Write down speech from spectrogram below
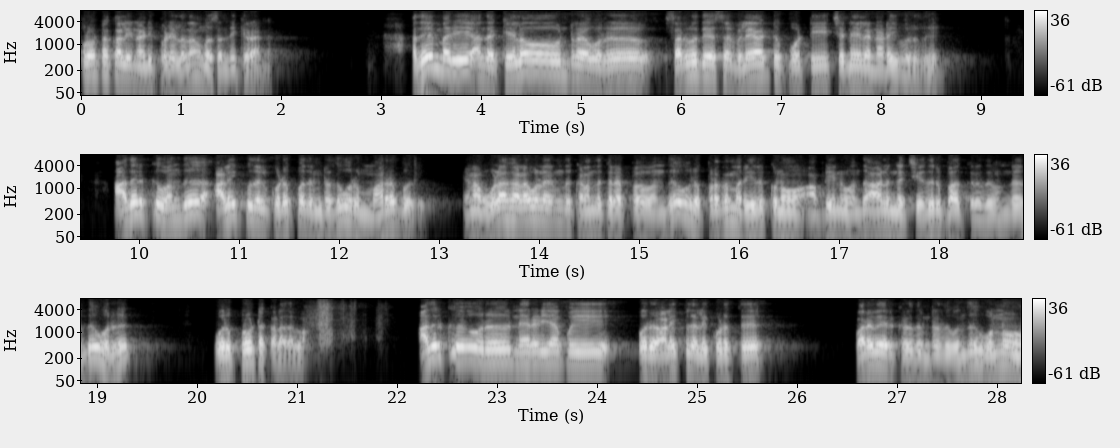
புரோட்டோகாலின் அடிப்படையில தான் அவங்க சந்திக்கிறாங்க. அதே மாதிரி அந்த கெலோன்ற ஒரு சர்வதேச விளையாட்டு போட்டி சென்னையில நடைபெறுது. அதற்கு வந்து அழைப்புதல் கொடுப்பதுன்றது ஒரு மரபு. அது ஏன்னா உலக அளவுல இருந்து கலந்துக்கிறப்ப வந்து ஒரு பிரதமர் இருக்கணும் அப்படின்னு வந்து ஆளுங்கட்சி எதிர்பார்க்கறதுன்றது ஒரு ஒரு புரோட்டோக்கால் அதெல்லாம். அதற்கு ஒரு நேரடியாக போய் ஒரு அழைப்புதலை கொடுத்து வரவேற்கிறதுன்றது வந்து ஒன்றும்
